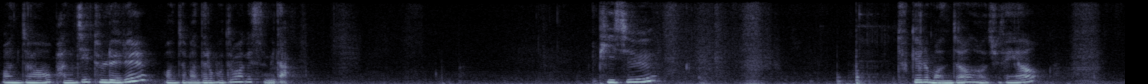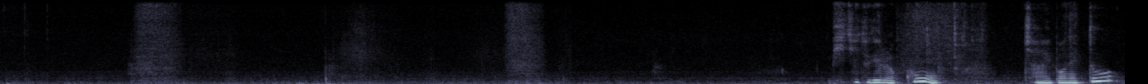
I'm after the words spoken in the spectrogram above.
먼저 반지 둘레를 먼저 만들어 보도록 하겠습니다. 비즈 두 개를 먼저 넣어주세요. 비즈 두 개를 넣고 자 이번에 또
